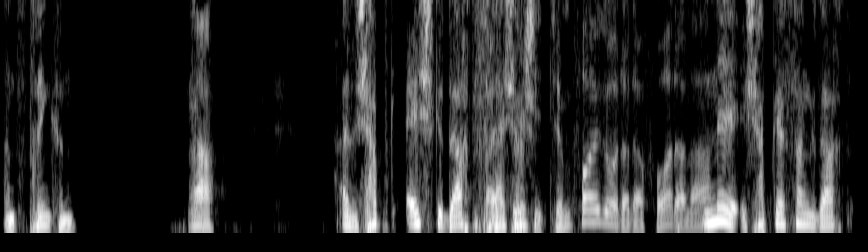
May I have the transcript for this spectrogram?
ans Trinken. Ah, Also ich habe echt gedacht, vielleicht habe durch die ich, Tim-Folge oder davor, danach? nee, ich habe gestern gedacht,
